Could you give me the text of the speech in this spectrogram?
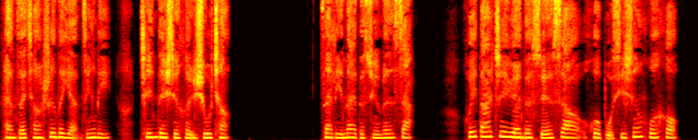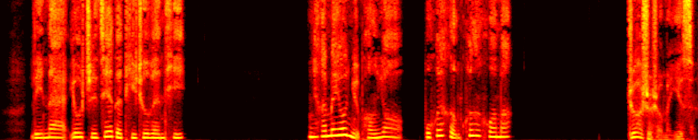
看在强生的眼睛里，真的是很舒畅。在李奈的询问下，回答志愿的学校或补习生活后，李奈又直接的提出问题。你还没有女朋友，不会很困惑吗？这是什么意思呢？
